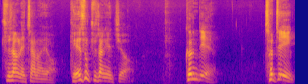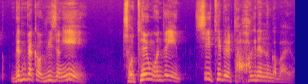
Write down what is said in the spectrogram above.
주장을 했잖아요. 계속 주장했죠. 그런데 첫째 명백한 위정이 조태용 원장이 CCTV를 다 확인했는가 봐요.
